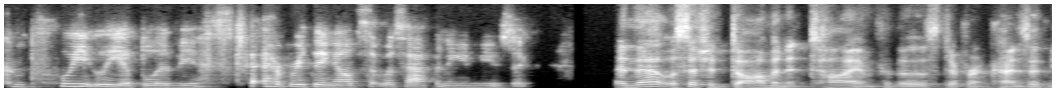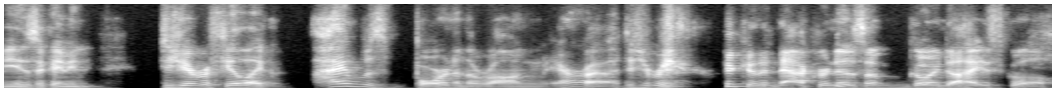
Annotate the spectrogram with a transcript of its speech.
completely oblivious to everything else that was happening in music. And that was such a dominant time for those different kinds of music. I mean, did you ever feel like I was born in the wrong era? Did you really like an anachronism going to high school?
